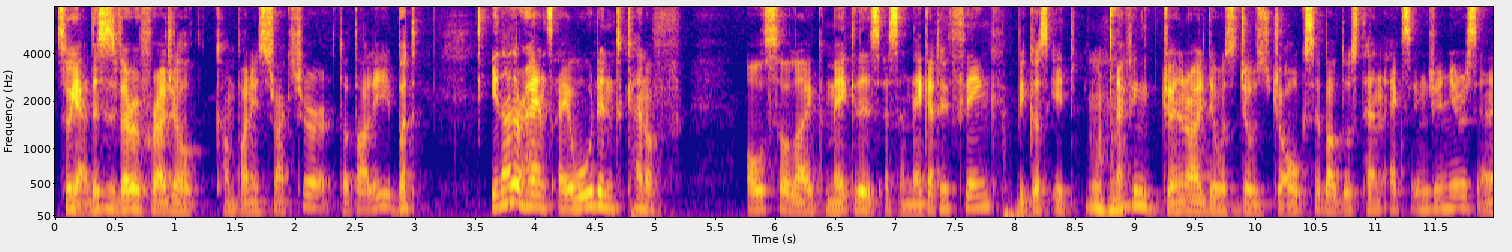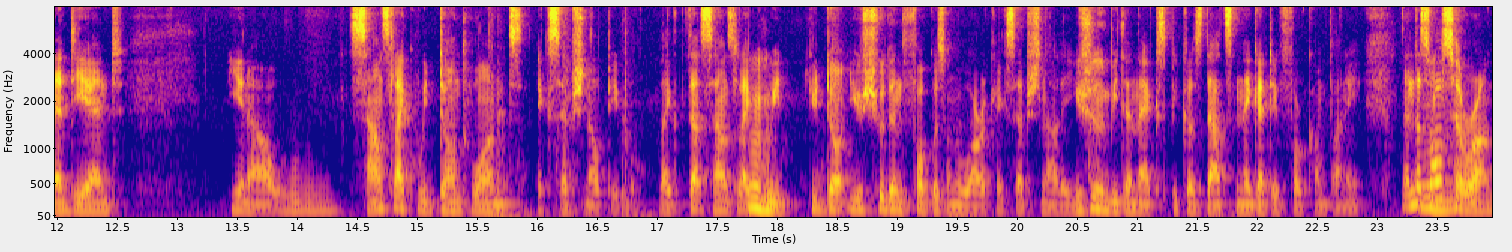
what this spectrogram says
So yeah, this is very fragile company structure, totally. But in other hands, I wouldn't kind of also like make this as a negative thing because it. I Mhm. think generally there was those jokes about those 10x engineers, and at the end, you know, sounds like we don't want exceptional people. Like that sounds like Mhm. we you don't you shouldn't focus on work exceptionally. You shouldn't be 10x because that's negative for company, and that's Mhm. also wrong,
